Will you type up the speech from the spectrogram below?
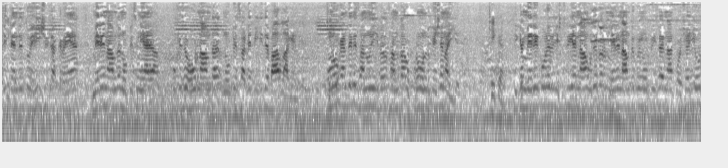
ਅਸੀਂ ਤਿੰਨ ਦਿਨ ਤੋਂ ਇਹੀ ਇਸ਼ੂ ਚੱਕ ਰਹੇ ਹਾਂ ਮੇਰੇ ਨਾਮ ਦਾ ਨੋਟਿਸ ਨਹੀਂ ਆਇਆ ਉਹ ਕਿਸੇ ਹੋਰ ਨਾਮ ਦਾ ਨੋਟਿਸ ਸਾਡੇ ਪੀਜੀ ਦੇ ਬਾਹਰ ਲਾ ਗਏ ਨੇ। ਹੁਣ ਉਹ ਕਹਿੰਦੇ ਨੇ ਸਾਨੂੰ ਨਹੀਂ ਪਤਾ ਸਾਨੂੰ ਤਾਂ ਉੱਪਰੋਂ ਲੋਕੇਸ਼ਨ ਆਈ ਹੈ। ਠੀਕ ਹੈ। ਠੀਕ ਹੈ ਮੇਰੇ ਕੋਲੇ ਰਜਿਸਟਰੀ ਹੈ ਨਾ ਉਹਦੇ ਪਰ ਮੇਰੇ ਨਾਮ ਤੇ ਕੋਈ ਨੋਟਿਸ ਹੈ ਨਾ ਕੁਛ ਹੈ ਜੀ ਉਹ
